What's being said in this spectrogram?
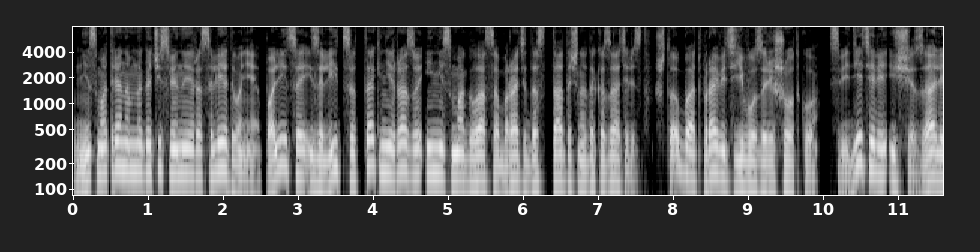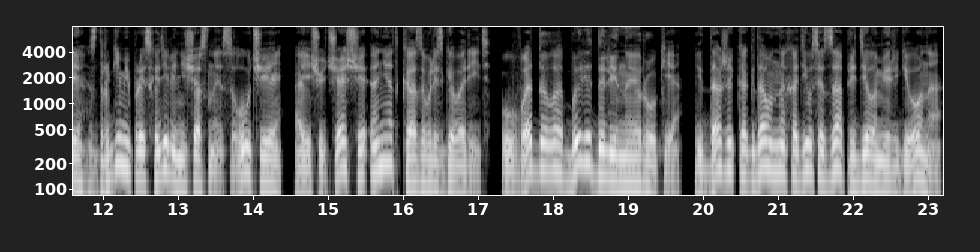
Несмотря на многочисленные расследования, полиция из лица так ни разу и не смогла собрать достаточно доказательств, чтобы отправить его за решетку. Свидетели исчезали, с другими происходили несчастные случаи, а еще чаще они отказывались говорить. У Веддала были длинные руки, и даже когда он находился за пределами региона,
